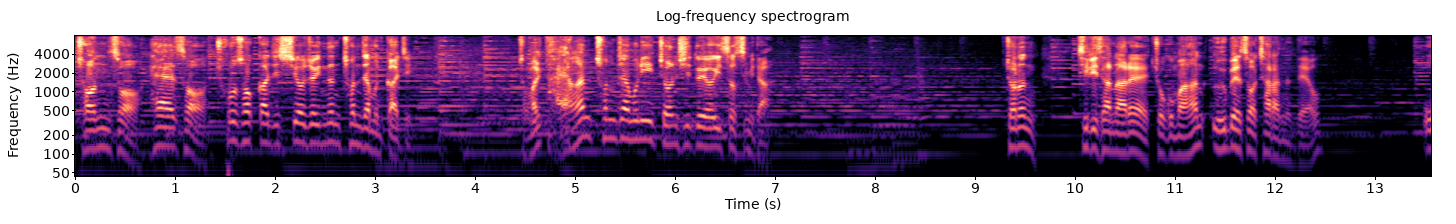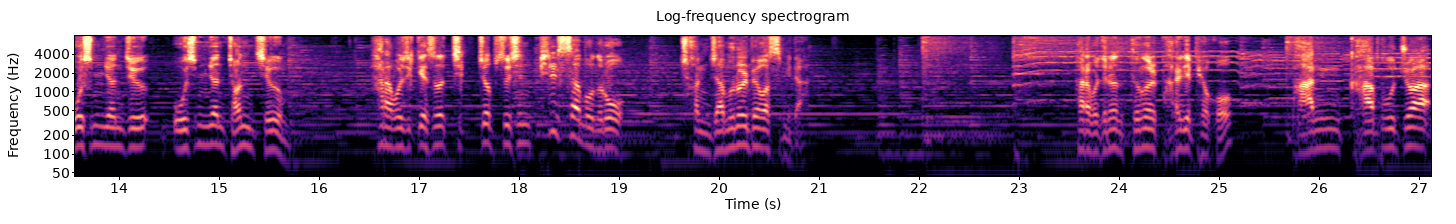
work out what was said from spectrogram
전서, 해서, 초서까지 씌어져 있는 천자문까지 정말 다양한 천자문이 전시되어 있었습니다. 저는 지리산 아래 조그마한 읍에서 자랐는데요. 50년 즈 50년 전 즈음 할아버지께서 직접 쓰신 필사본으로 천자문을 배웠습니다. 할아버지는 등을 바르게 펴고 반가부좌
